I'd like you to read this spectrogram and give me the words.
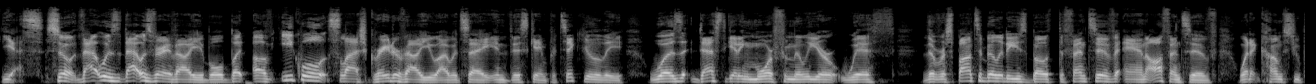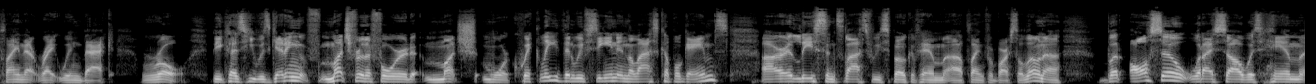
Yes. So that was, that was very valuable, but of equal slash greater value, I would say in this game particularly was Dest getting more familiar with the responsibilities, both defensive and offensive, when it comes to playing that right wing back role because he was getting much further forward much more quickly than we've seen in the last couple games, uh, or at least since last we spoke of him uh, playing for Barcelona. But also what I saw was him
